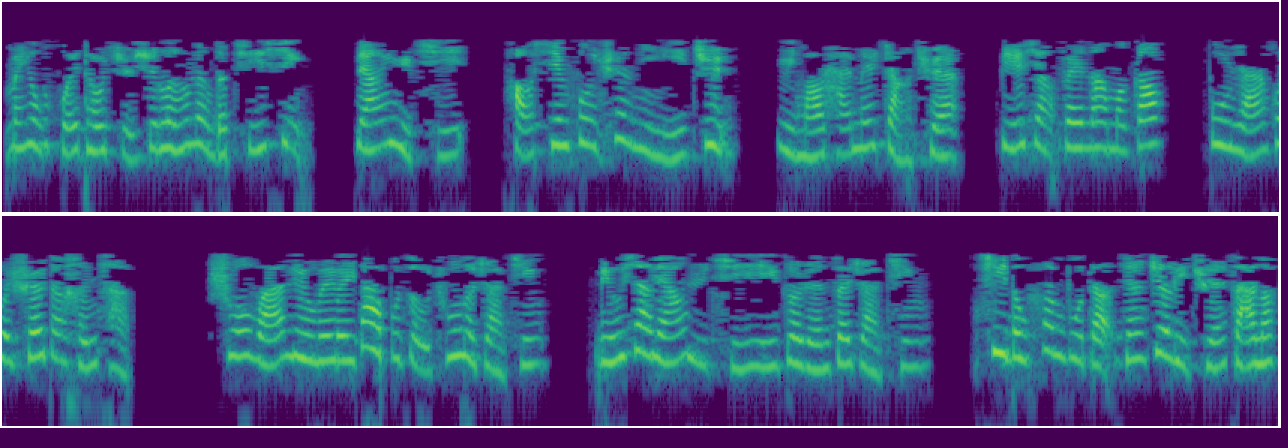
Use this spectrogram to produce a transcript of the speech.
没有回头，只是冷冷的提醒梁雨琪：“好心奉劝你一句，羽毛还没长全，别想飞那么高，不然会摔得很惨。”说完，柳微微大步走出了展厅，留下梁雨琪一个人在展厅，气得恨不得将这里全砸了。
